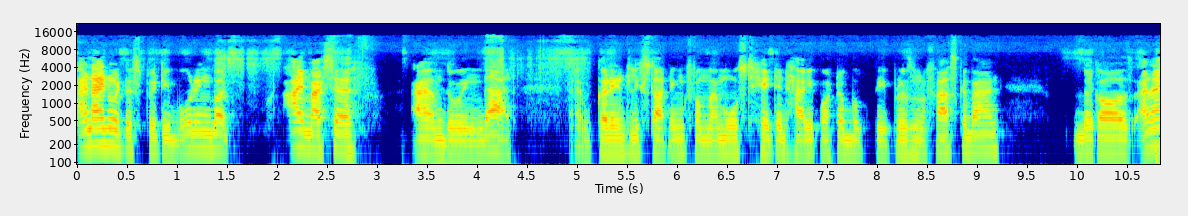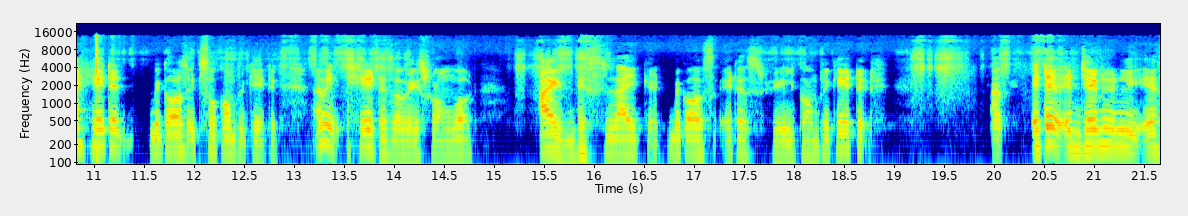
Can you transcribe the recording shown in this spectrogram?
And i know it is pretty boring but i myself I am doing that. I'm currently starting from my most hated Harry Potter book, The Prisoner of Azkaban, because and I hate it because it's so complicated. I mean, hate is a very strong word. I dislike it because it is really complicated. It it genuinely is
